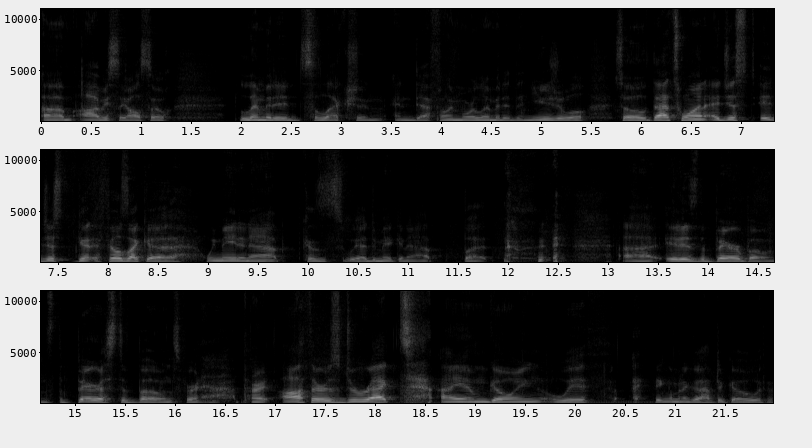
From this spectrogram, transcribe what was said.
um, obviously also limited selection and definitely more limited than usual. So that's one. It just it just it feels like a we made an app because we had to make an app, but uh, it is the bare bones, the barest of bones for an app. All right, authors direct. I am going with. I think I'm gonna go have to go with a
